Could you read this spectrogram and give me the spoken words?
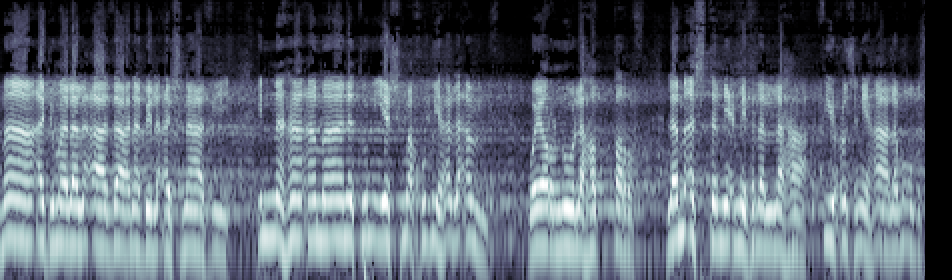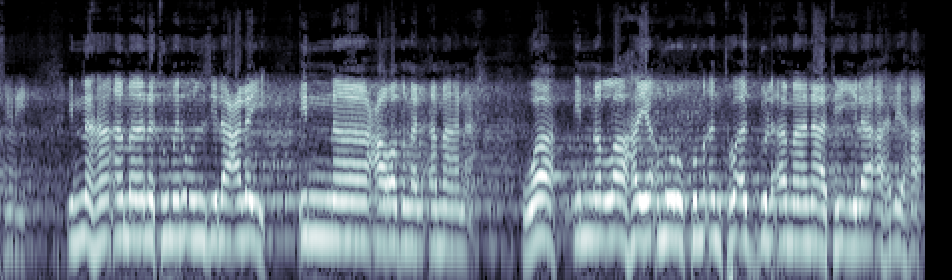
ما أجمل الآذان بالاشناف إنها أمانة يشمخ بها الأنف ويرنو لها الطرف لم أستمع مثلا لها في حسنها لم أبصر. إنها أمانة من أنزل عليه. إنا عرضنا الأمانة. وإن الله يأمركم أن تؤدوا الأمانات إلى أهلها.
